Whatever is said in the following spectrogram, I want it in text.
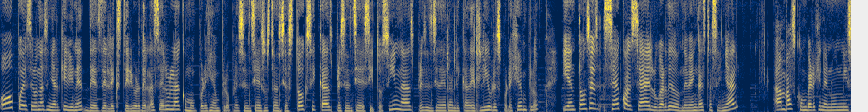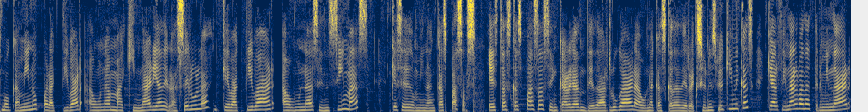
O puede ser una señal que viene desde el exterior de la célula, como por ejemplo presencia de sustancias tóxicas, presencia de citocinas, presencia de radicales libres, por ejemplo. Y entonces, sea cual sea el lugar de donde venga esta señal, Ambas convergen en un mismo camino para activar a una maquinaria de la célula que va a activar a unas enzimas que se denominan caspasas. Estas caspasas se encargan de dar lugar a una cascada de reacciones bioquímicas que al final van a terminar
